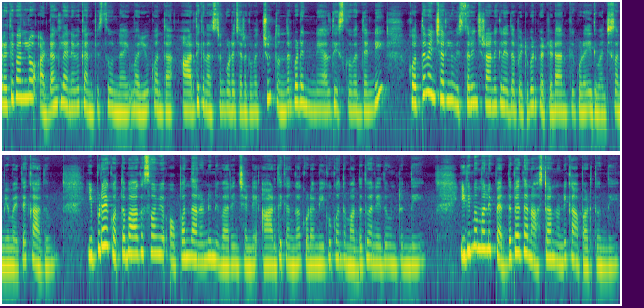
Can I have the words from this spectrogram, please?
ప్రతి పనిలో అడ్డంకులు అనేవి కనిపిస్తూ ఉన్నాయి. మరియు కొంత ఆర్థిక నష్టం కూడా జరగవచ్చు. తొందరపడే నిర్ణయాలు తీసుకోవద్దండి. కొత్త వెంచర్లను విస్తరించడానికి లేదా పెట్టుబడి పెట్టడానికి కూడా ఇది మంచి సమయం అయితే కాదు. ఇప్పుడే కొత్త భాగస్వామ్య ఒప్పందాలను నివారించండి. ఆర్థికంగా కూడా మీకు కొంత మద్దతు అనేది ఉంటుంది. ఇది మిమ్మల్ని పెద్ద పెద్ద నష్టాల నుండి కాపాడుతుంది.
